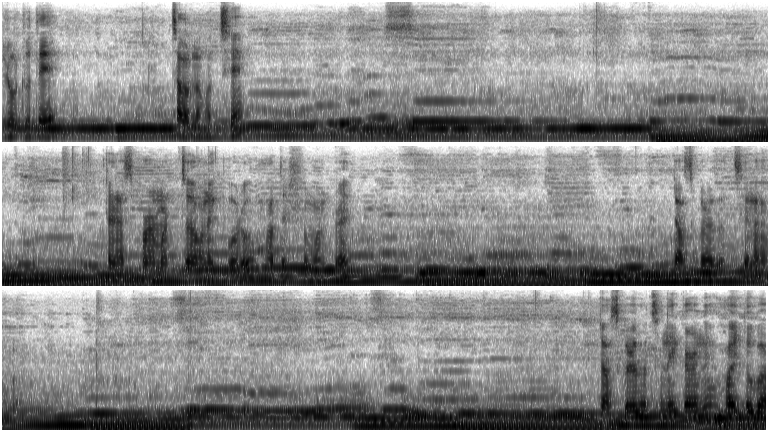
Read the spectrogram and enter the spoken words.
ব্লুটুথে চালানো হচ্ছে। ট্রান্সফরমারটা অনেক বড়, হাতের সমান প্রায়। টাচ করা যাচ্ছে না। টাচ করা যাচ্ছে না এই কারণে। হয়তো বা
